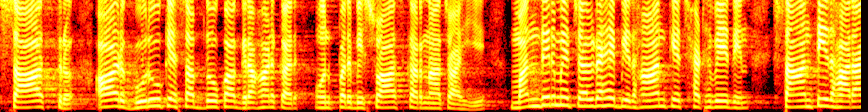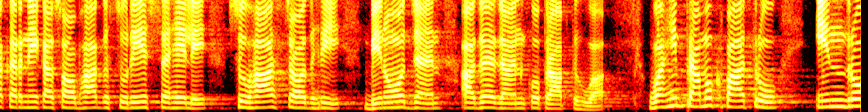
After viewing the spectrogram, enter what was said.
शास्त्र और गुरु के शब्दों का ग्रहण कर उन पर विश्वास करना चाहिए। मंदिर में चल रहे विधान के छठवें दिन शांति धारा करने का सौभाग्य सुरेश सहेले, सुभाष चौधरी, विनोद जैन, अजय जैन को प्राप्त हुआ। वहीं प्रमुख पात्रों इंद्रो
